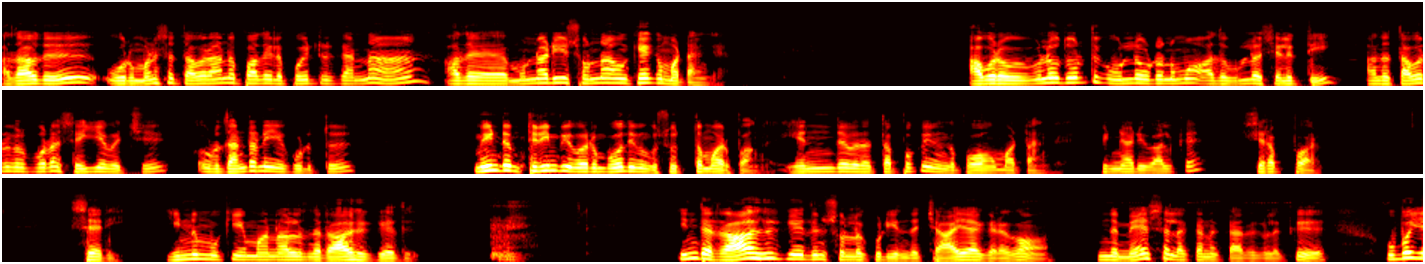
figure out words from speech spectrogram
அதாவது ஒரு மனுஷன் தவறான பாதையில் போயிட்டுருக்கான்னா அதை முன்னாடியே சொன்னால் அவங்க கேட்க மாட்டாங்க. அவரை இவ்வளோ தூரத்துக்கு உள்ளே விடணுமோ அதை உள்ளே செலுத்தி அந்த தவறுகள் பூரா செய்ய வச்சு ஒரு தண்டனையை கொடுத்து மீண்டும் திரும்பி வரும்போது இவங்க சுத்தமாக இருப்பாங்க. எந்த வித தப்புக்கும் இவங்க போக மாட்டாங்க. பின்னாடி வாழ்க்கை சிறப்பாக இருக்கும். சரி இன்னும் முக்கியமானாலும் இந்த ராகு கேது. இந்த ராகு கேதுன்னு சொல்லக்கூடிய இந்த சாயா கிரகம் இந்த மேச லக்கணக்காரர்களுக்கு உபஜ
